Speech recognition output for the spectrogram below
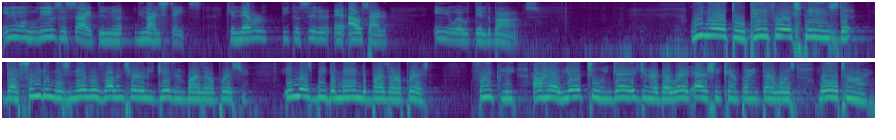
Anyone who lives inside the United States can never be considered an outsider anywhere within the bonds. We know through painful experience that, that freedom is never voluntarily given by the oppressor. It must be demanded by the oppressed. Frankly, I have yet to engage in a direct action campaign that was well timed.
